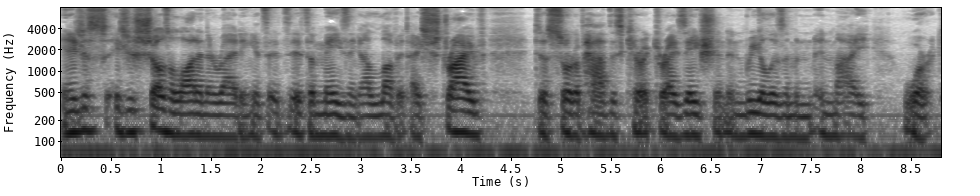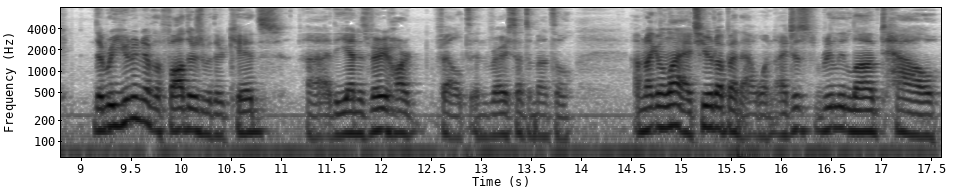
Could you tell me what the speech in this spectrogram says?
and it just it just shows a lot in their writing. It's it's it's amazing. I love it. I strive to sort of have this characterization and realism in, in my work. The reunion of the fathers with their kids uh, at the end is very heartfelt and very sentimental. I'm not gonna lie, I teared up at that one. I just really loved how,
